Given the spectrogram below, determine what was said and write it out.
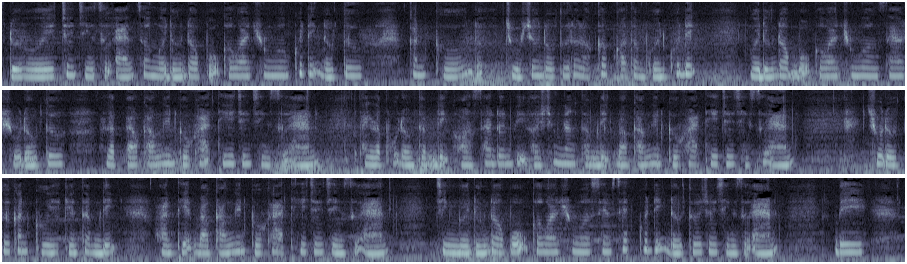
Đối với chương trình dự án do người đứng đầu Bộ Cơ quan Trung ương quyết định đầu tư, căn cứ chủ trương đầu tư đã được cấp có thẩm quyền quyết định người đứng đầu Bộ Cơ quan Trung ương giao chủ đầu tư lập báo cáo nghiên cứu khả thi chương trình dự án, thành lập hội đồng thẩm định hoặc ra đơn vị có chức năng thẩm định báo cáo nghiên cứu khả thi chương trình dự án. Chủ đầu tư căn cứ ý kiến thẩm định, hoàn thiện báo cáo nghiên cứu khả thi chương trình dự án, trình người đứng đầu Bộ Cơ quan Trung ương xem xét quyết định đầu tư chương trình dự án. B.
